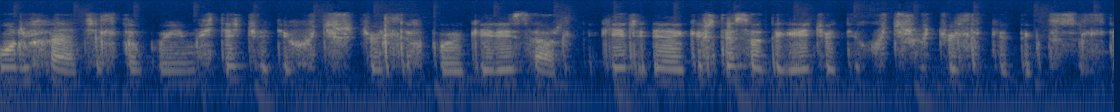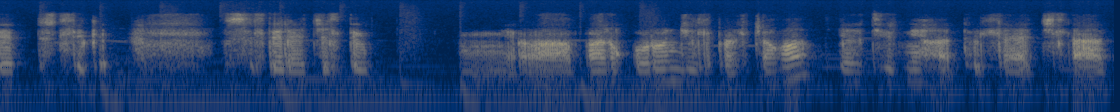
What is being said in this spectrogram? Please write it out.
өөрийнхөө ажилдаг буюу эмэгтэйчүүдийг хүчрхжүүлэх буюу гэрээсээ э, гэртээ суудаг ээжүүдийг хүчрхжүүлэх гэдэг төсөл дээр төслийг төсөл дээр ажилдаг бараг 3 жил болж байгаа. Яг тэрнийхээ төлөө ажиллаад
